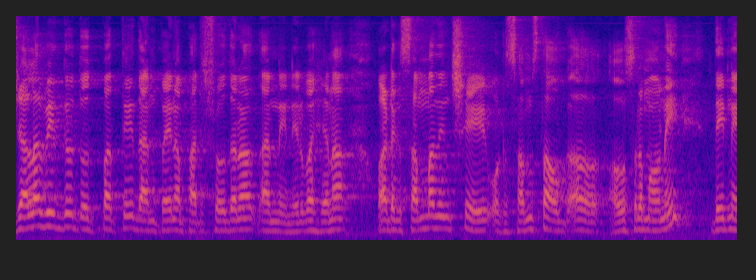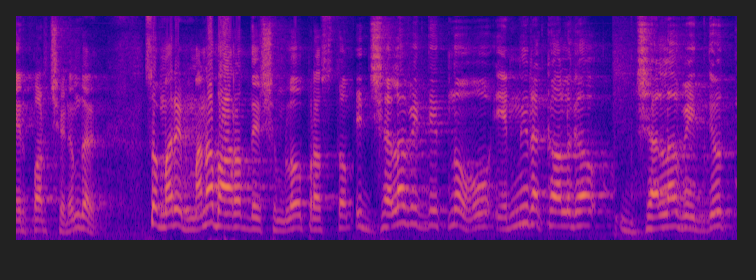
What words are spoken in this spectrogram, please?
జల విద్యుత్ ఉత్పత్తి దానిపైన పరిశోధన దాన్ని నిర్వహణ వాటికి సంబంధించి ఒక సంస్థ అవసరమని దీన్ని ఏర్పాటు చేయడం జరిగింది. సో మరి మన భారతదేశంలో ప్రస్తుతం ఈ జల విద్యుత్ను ఎన్ని రకాలుగా జల విద్యుత్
